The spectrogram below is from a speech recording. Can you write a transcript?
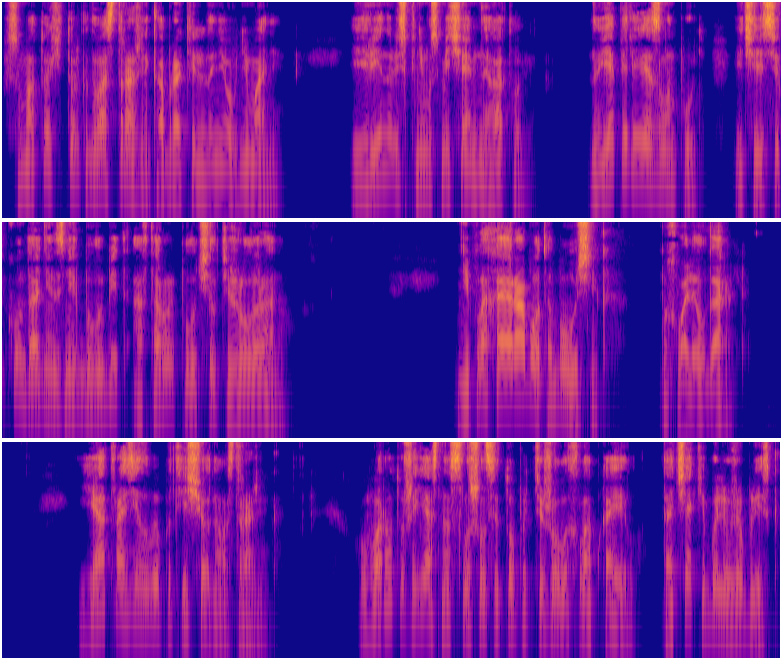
В суматохе только два стражника обратили на него внимание и ринулись к нему с мечами наготове. Но я перерезал им путь, и через секунду один из них был убит, а второй получил тяжелую рану. «Неплохая работа, булочник», — похвалил Гарольд. Я отразил выпад еще одного стражника. У ворот уже ясно слышался топот тяжелых лап Каил. Тачаки были уже близко.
